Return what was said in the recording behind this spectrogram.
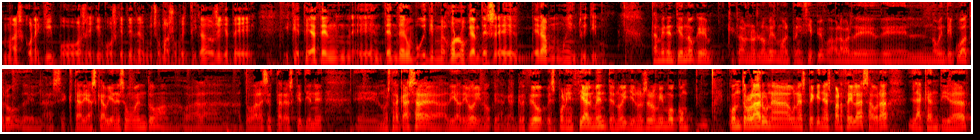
más con equipos, equipos que tienes mucho más sofisticados y que te y que te hacen eh, entender un poquitín mejor lo que antes eh, era muy intuitivo. También entiendo que, que, claro, no es lo mismo al principio, hablabas de- del 94, de las hectáreas que había en ese momento, a, a la- a todas las hectáreas que tiene eh, nuestra casa a día de hoy, ¿no? que han crecido exponencialmente, ¿no? y no es lo mismo con- controlar una- unas pequeñas parcelas, ahora la cantidad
